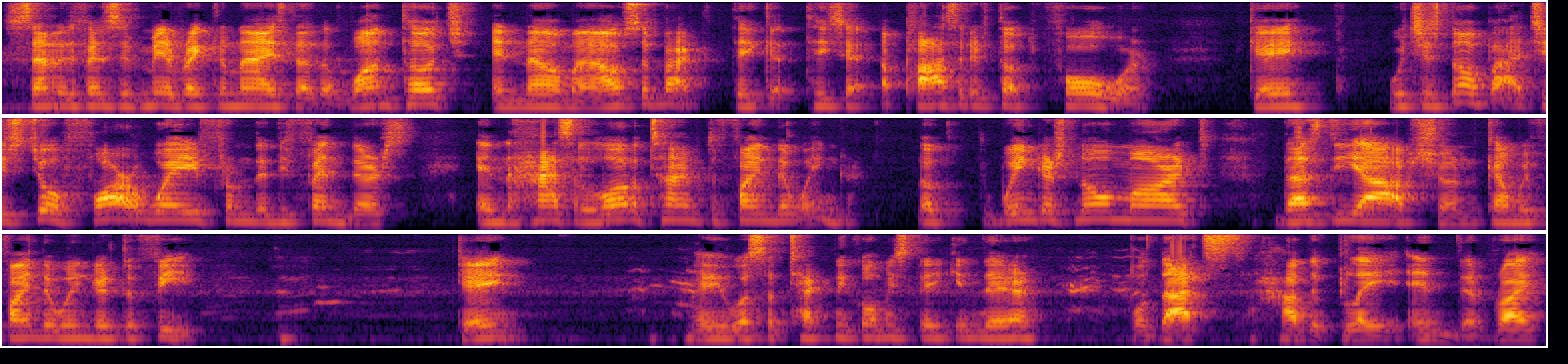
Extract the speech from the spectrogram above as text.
center defensive mid recognized that the one touch and now my outside back take a, takes a, a positive touch forward, okay? Which is not bad. She's still far away from the defenders and has a lot of time to find the winger. Look, winger's no marked. That's the option. Can we find the winger to feed? Okay. Maybe it was a technical mistake in there but that's how the play ended, right?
